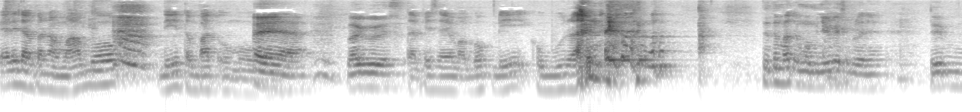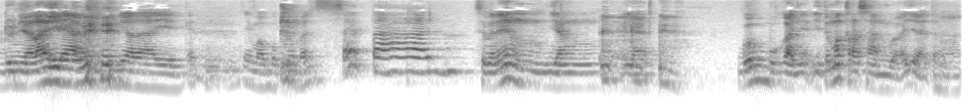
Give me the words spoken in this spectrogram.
Saya tidak pernah mabuk di tempat umum. Oh, iya. Bagus. Tapi saya mabuk di kuburan itu tempat umum juga sebenarnya. Di dunia lain iya tapi. dunia lain kan. Saya mabuknya mas setan. Sebenarnya yang yang ya gue bukannya itu mah keresahan gue aja ter- Hmm.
